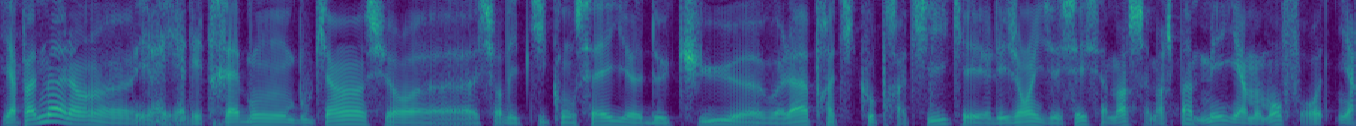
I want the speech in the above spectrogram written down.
Il n'y a pas de mal, hein. Il y, a- il y a des très bons bouquins sur, euh, sur des petits conseils de cul, euh, voilà, pratico-pratique, et les gens, ils essayent, ça marche, ça marche pas, mais il y a un moment, il faut retenir.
